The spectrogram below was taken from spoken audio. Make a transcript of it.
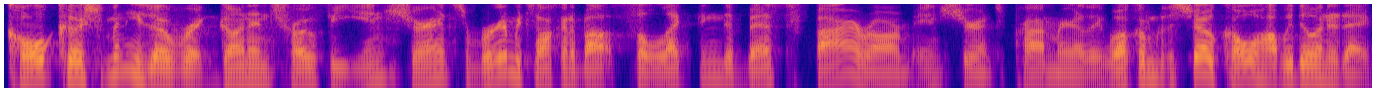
Cole Cushman. He's over at Gun and Trophy Insurance, and we're gonna be talking about selecting the best firearm insurance primarily. Welcome to the show, Cole. How are we doing today?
